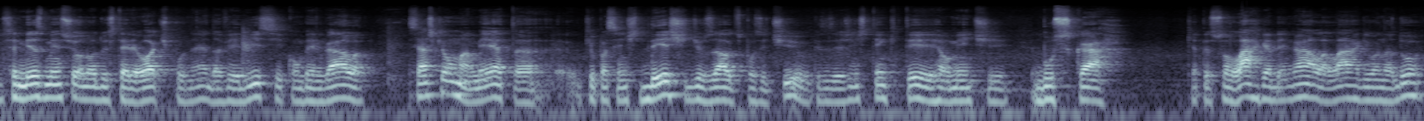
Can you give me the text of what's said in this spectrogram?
Você mesmo mencionou do estereótipo né, da velhice com bengala. Você acha que é uma meta que o paciente deixe de usar o dispositivo? Quer dizer, a gente tem que ter realmente buscar que a pessoa largue a bengala, largue o andador?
